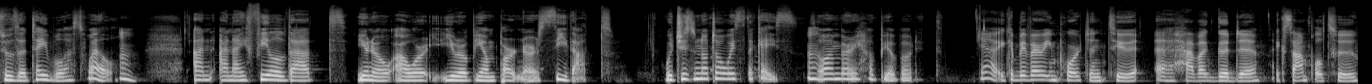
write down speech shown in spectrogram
to the table as well. And and I feel that, you know, our European partners see that, which is not always the case. So I'm very happy about it. Yeah, it can be very important to uh, have a good uh, example to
